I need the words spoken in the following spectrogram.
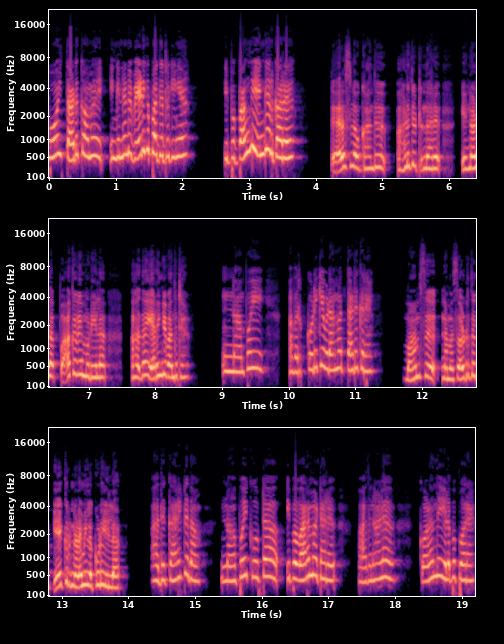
போய் தடுக்காம இங்க நின்னு வேடிக்கை பார்த்துட்டு இருக்கீங்க. இப்ப பங்கு எங்க இருக்காரு? டெரஸ்ல உட்காந்து அழுதுட்டு இருந்தாரு என்னால பார்க்கவே முடியல. அதான் இறங்கி வந்துட்டேன். நான் போய் அவர் குடிக்க விடாம தடுக்கிறேன். மாம்சு நம்ம சொல்றத கேக்குற நிலைமையில கூட இல்ல. அது கரெக்ட் தான். நான் போய் கூப்பிட்டா இப்ப வர மாட்டாரு அதனால குழந்தை எழுப்ப போறேன்.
